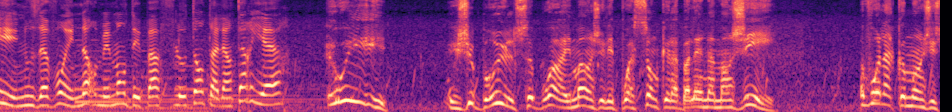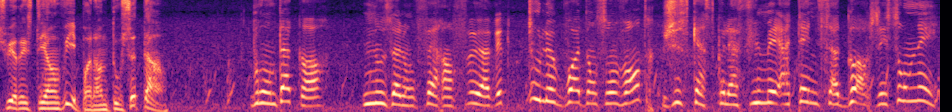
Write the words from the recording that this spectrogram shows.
Et nous avons énormément d'épaves flottantes à l'intérieur. Oui Je brûle ce bois et mange les poissons que la baleine a mangés. Voilà comment je suis resté en vie pendant tout ce temps. Bon, d'accord. Nous allons faire un feu avec tout le bois dans son ventre jusqu'à ce que la fumée atteigne sa gorge et son nez.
